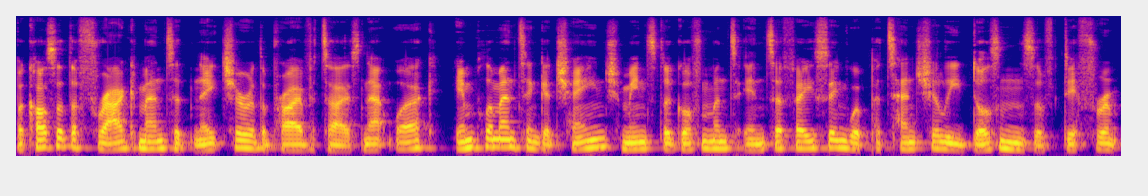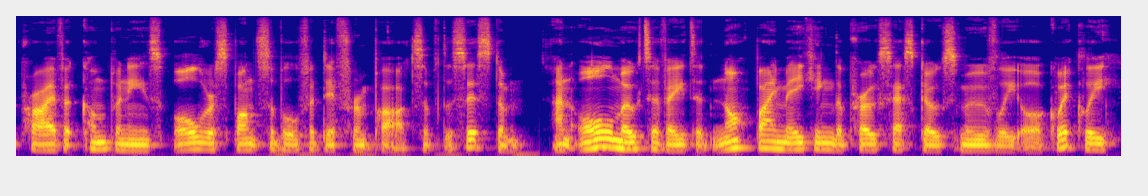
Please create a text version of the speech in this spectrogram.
Because of the fragmented nature of the privatized network, implementing a change means the government interfacing with potentially dozens of different private companies, all responsible for different parts of the system, and all motivated not by making the process go smoothly or quickly,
